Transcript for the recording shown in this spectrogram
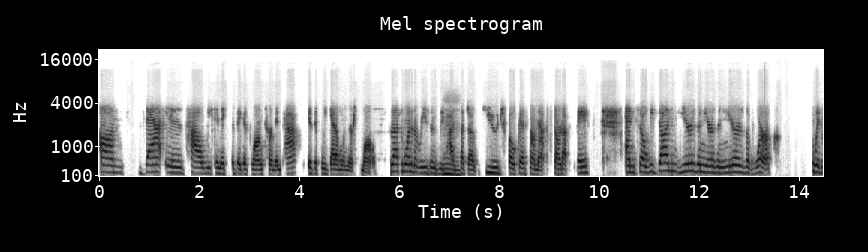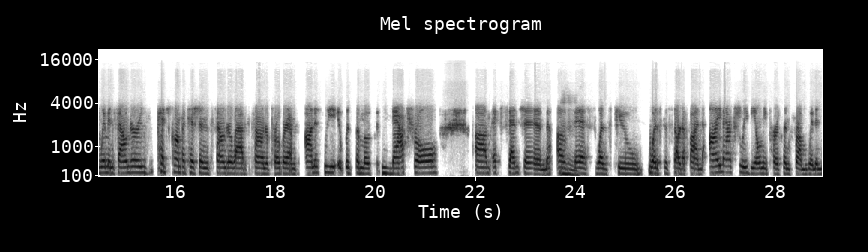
um, that is how we can make the biggest long-term impact is if we get them when they're small. So that's one of the reasons we've mm. had such a huge focus on that startup space. And so we've done years and years and years of work with women founders, pitch competitions, founder labs, founder programs. Honestly, it was the most natural um, extension of mm-hmm. this was to was to start a fund. I'm actually the only person from Women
